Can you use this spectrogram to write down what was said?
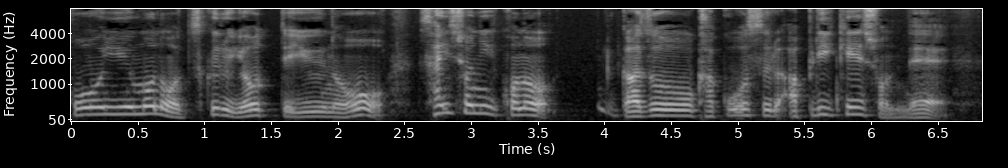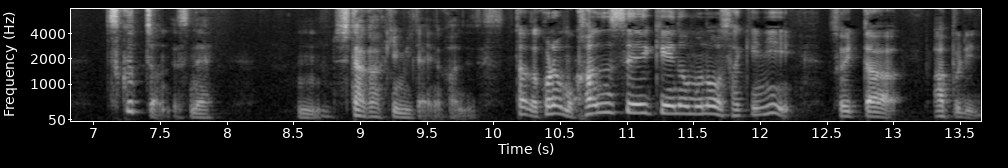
こういうものを作るよっていうのを最初にこの画像を加工するアプリケーションで作っちゃうんですね。うん、下書きみたいな感じです。ただこれはもう完成形のものを先にそういったアプリ、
